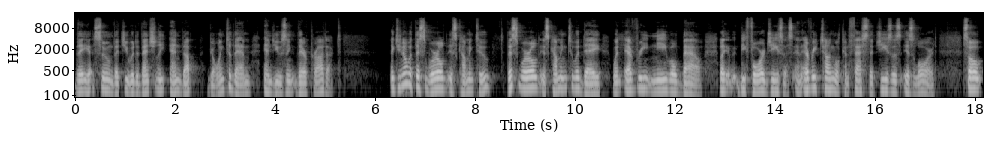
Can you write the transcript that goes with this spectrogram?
they assumed that you would eventually end up going to them and using their product. Like, do you know what this world is coming to? This world is coming to a day when every knee will bow before Jesus and every tongue will confess that Jesus is Lord. So,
